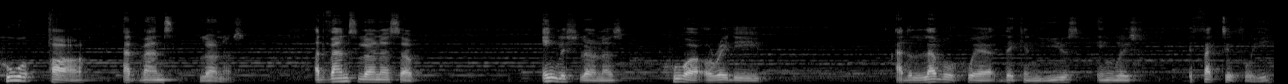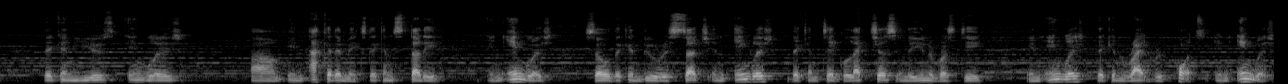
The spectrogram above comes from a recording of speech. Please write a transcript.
Who are advanced learners? Advanced learners are English learners who are already at a level where they can use English effectively. They can use English um, in academics, they can study in English, so they can do research in English, they can take lectures in the university in English, they can write reports in English.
